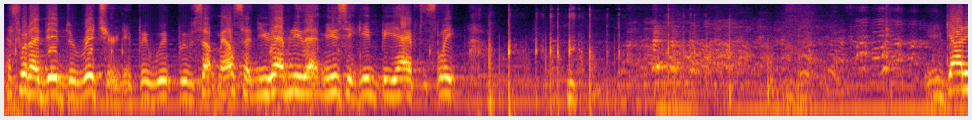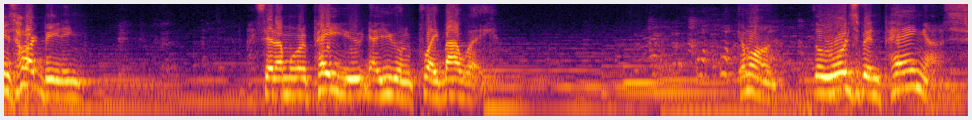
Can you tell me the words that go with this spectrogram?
That's what I did to Richard. If it, was something else and you have any of that music, he'd be half asleep. he got his heart beating. I said, I'm going to pay you. Now you're going to play my way. Come on. The Lord's been paying us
